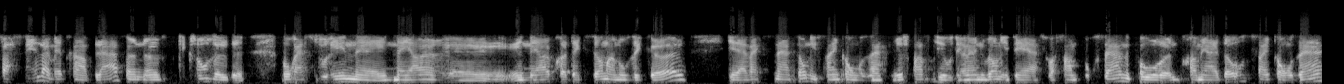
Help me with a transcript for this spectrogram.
facile à mettre en place, un, un- quelque chose de, de- pour assurer une, une meilleure euh, une meilleure protection dans nos écoles. Il y a la vaccination des 5-11 ans. Là, je pense qu'au dernier nouvelle, on était à 60% pour une première dose, 5-11 ans.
